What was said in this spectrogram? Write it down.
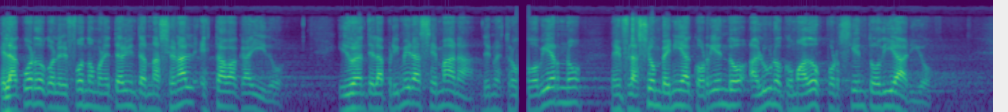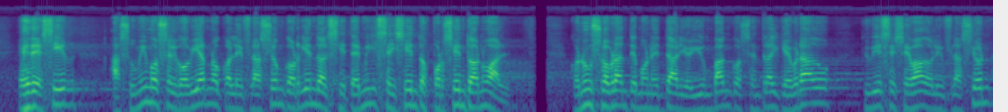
El acuerdo con el Fondo Monetario Internacional estaba caído y durante la primera semana de nuestro gobierno la inflación venía corriendo al 1,2% diario. Es decir, asumimos el gobierno con la inflación corriendo al 7.600% anual, con un sobrante monetario y un banco central quebrado que hubiese llevado la inflación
